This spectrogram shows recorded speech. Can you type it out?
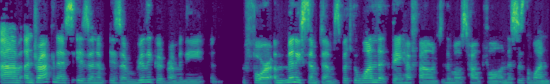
um, androctonus is an is a really good remedy. For many symptoms, but the one that they have found the most helpful, and this is the one,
